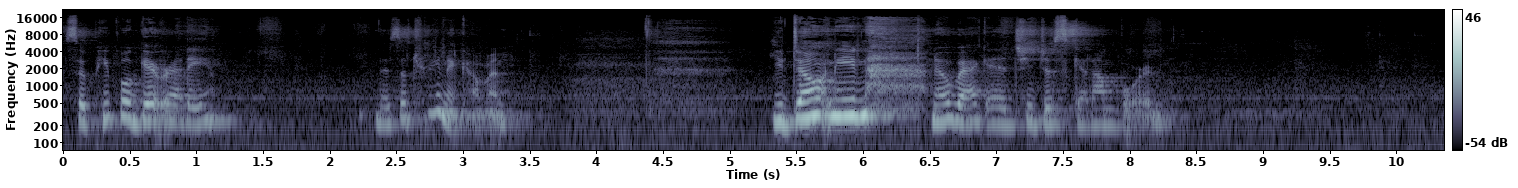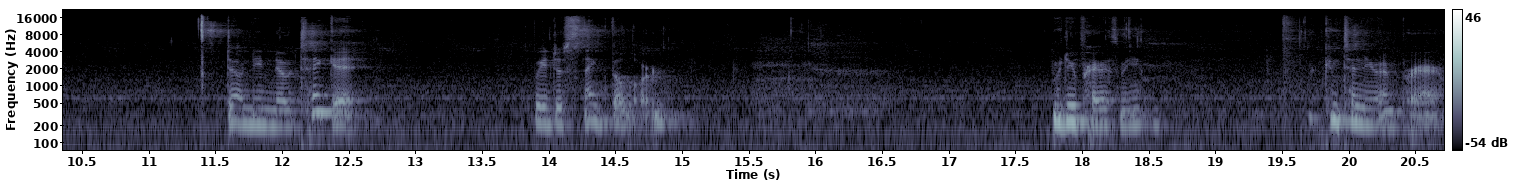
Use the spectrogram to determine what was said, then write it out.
So, people get ready. There's a train coming. You don't need no baggage, you just get on board. Don't need no ticket. We just thank the Lord. Would you pray with me? Continue in prayer.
